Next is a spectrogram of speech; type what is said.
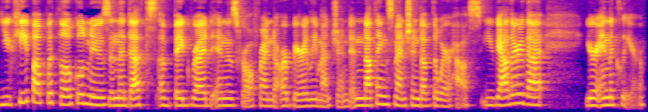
You keep up with local news, and the deaths of Big Red and his girlfriend are barely mentioned, and nothing's mentioned of the warehouse. You gather that you're in the clear.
